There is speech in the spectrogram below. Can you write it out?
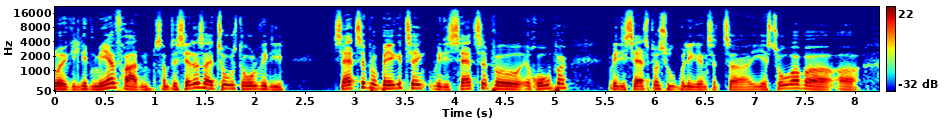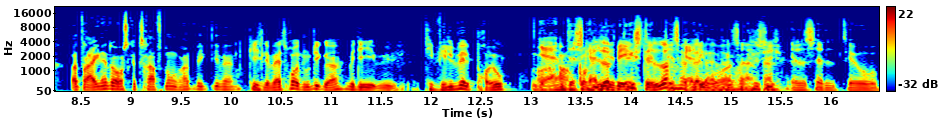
rykke lidt mere fra dem. Som det sætter sig i to stole, vil de satse på begge ting. Vil de satse på Europa? Vil de satse på Superligaen? Så, så Jes Torup og, og, og drengene dog skal træffe nogle ret vigtige valg. Gisle, hvad tror du, de gør? Vil de, vil- de vil vel prøve Ja, at, men at det gå skal videre de, begge det, steder? Det, det skal de eller jo også. Altså. Ellers selv, det er jo et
